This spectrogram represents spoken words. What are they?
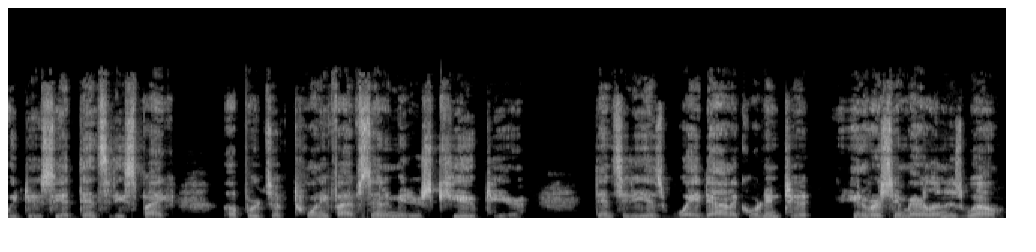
we do see a density spike upwards of 25 centimeters cubed here density is way down according to university of maryland as well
